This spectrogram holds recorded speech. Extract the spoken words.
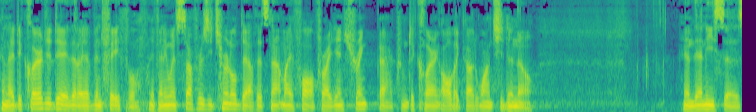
and I declare today that I have been faithful. If anyone suffers eternal death, it's not my fault, for I didn't shrink back from declaring all that God wants you to know. And then he says,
